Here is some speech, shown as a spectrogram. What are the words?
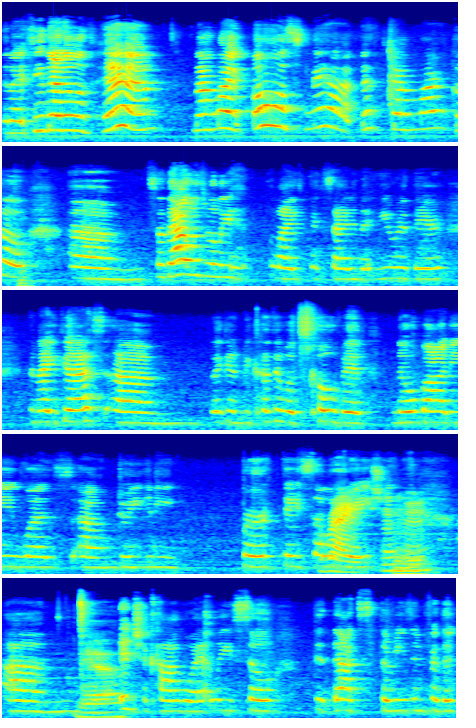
and I see that it was him. And I'm like, oh snap, that's John Marco. Um, so that was really like exciting that you were there. And I guess um, again because it was COVID, nobody was um, doing any birthday Right. celebration Mhm. um, yeah. in Chicago at least. So th- that's the reason for the,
